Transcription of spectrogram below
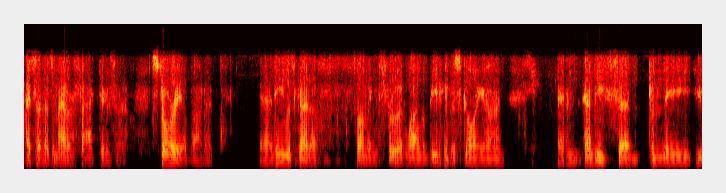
I said, As a matter of fact, there's a story about it. And he was kind of thumbing through it while the meeting was going on. And and he said to me, You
